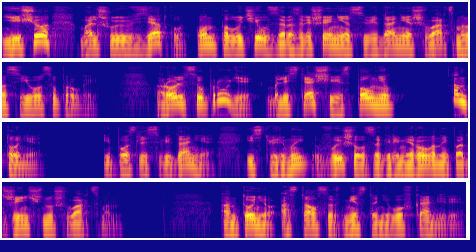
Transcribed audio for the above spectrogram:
Еще большую взятку он получил за разрешение свидания Шварцмана с его супругой. Роль супруги блестяще исполнил Антония. И после свидания из тюрьмы вышел загримированный под женщину Шварцман. Антонио остался вместо него в камере.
